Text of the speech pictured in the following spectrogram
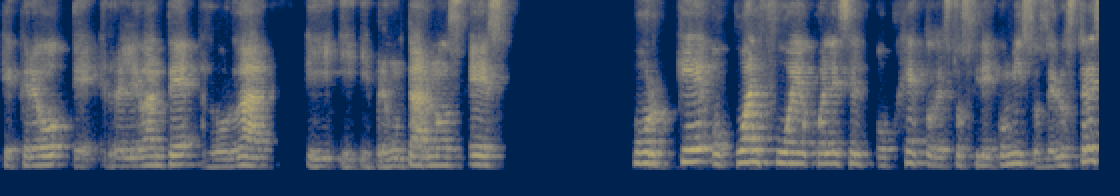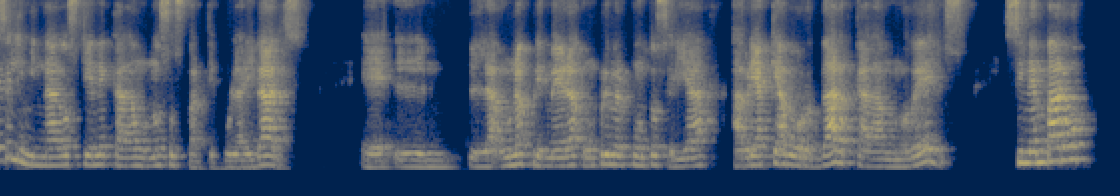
que creo eh, relevante abordar y, preguntarnos es por qué o cuál fue o cuál es el objeto de estos fideicomisos. De los tres eliminados tiene cada uno sus particularidades. Eh, la, una primera, un primer punto sería, habría que abordar cada uno de ellos. Sin embargo,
